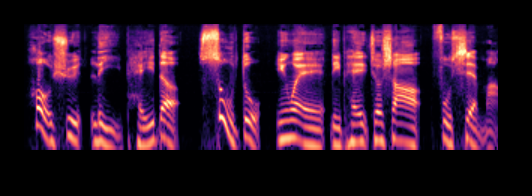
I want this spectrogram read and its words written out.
后续理赔的速度？因为理赔就是要付现嘛。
